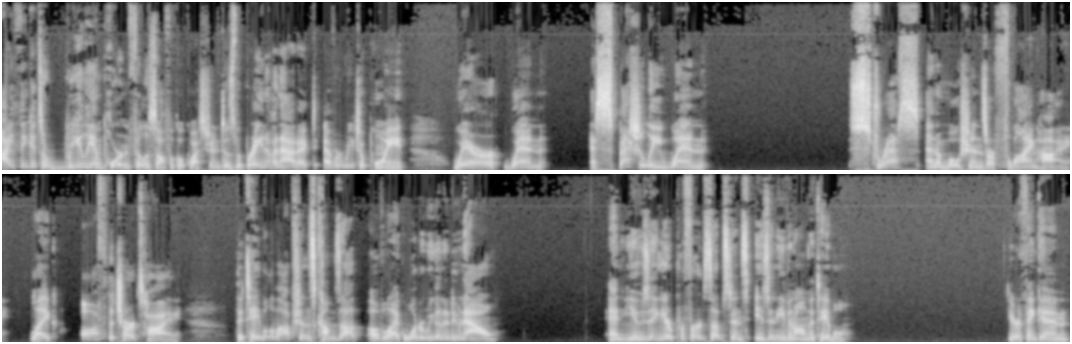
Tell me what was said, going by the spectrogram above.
I think it's a really important philosophical question. Does the brain of an addict ever reach a point where when, especially when stress and emotions are flying high, like off the charts high. The table of options comes up of like, what are we going to do now? And using your preferred substance isn't even on the table. You're thinking,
